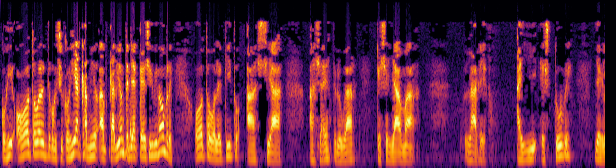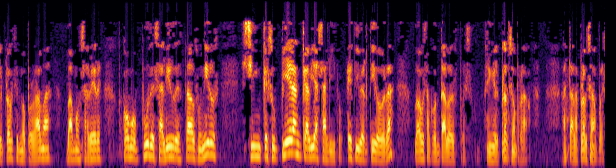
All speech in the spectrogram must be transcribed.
cogí otro boletito, porque si cogía camión, camión tenía que decir mi nombre, otro boletito hacia, hacia este lugar que se llama Laredo. Allí estuve y en el próximo programa vamos a ver cómo pude salir de Estados Unidos sin que supieran que había salido. Es divertido, ¿verdad? Vamos a contarlo después, en el próximo programa. Hasta la próxima, pues.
